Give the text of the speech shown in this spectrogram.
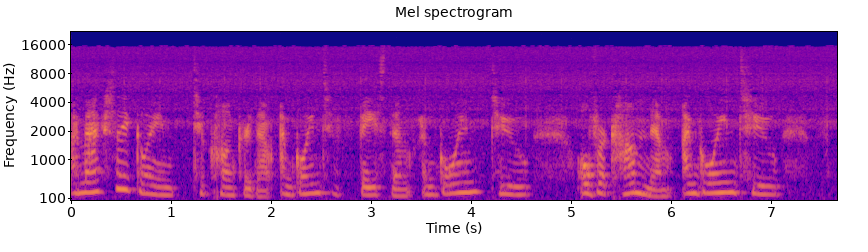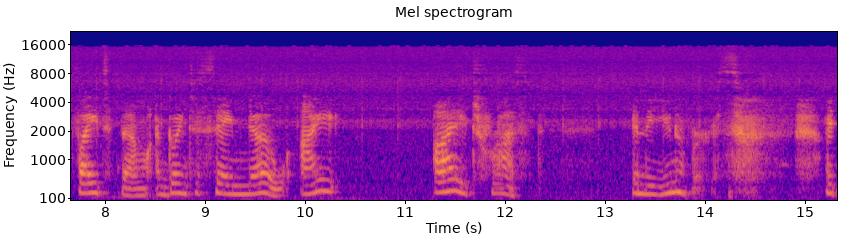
I'm actually going to conquer them. I'm going to face them. I'm going to overcome them. I'm going to fight them. I'm going to say no. I I trust in the universe. I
